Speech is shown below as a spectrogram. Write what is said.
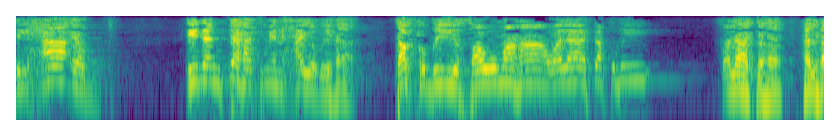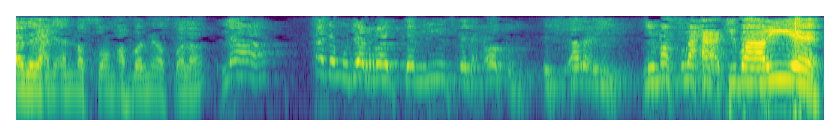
الحائض إذا انتهت من حيضها تقضي صومها ولا تقضي صلاتها. هل هذا يعني أن الصوم أفضل من الصلاة؟ لا هذا مجرد تمييز في الحكم الشرعي لمصلحة اعتبارية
